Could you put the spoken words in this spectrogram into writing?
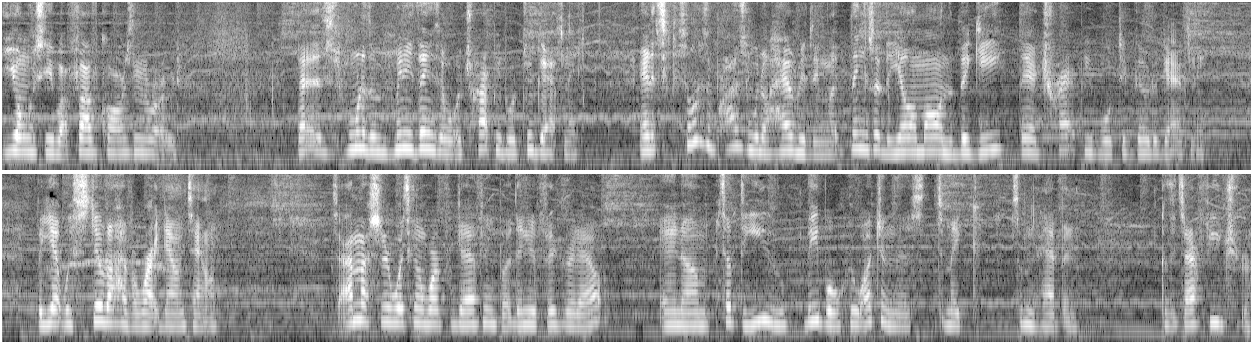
You only see about five cars in the road. That is one of the many things that will attract people to Gaffney. And it's sort of surprising we don't have anything. Like things like the Yellow Mall and the Big E, they attract people to go to Gaffney. But yet we still don't have a right downtown. So I'm not sure what's gonna work for Gaffney, but they need to figure it out. And um, it's up to you, people who are watching this, to make something happen. Because it's our future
